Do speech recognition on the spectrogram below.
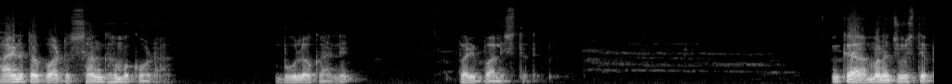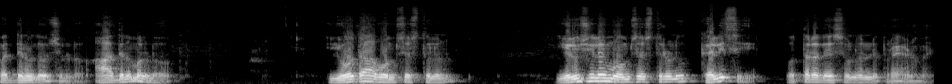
ఆయనతో పాటు సంఘము కూడా భూలోకాన్ని పరిపాలిస్తుంది. ఇంకా మనం చూస్తే పద్దెనిమిదో వచనంలో ఆ దినములలో యోధా వంశస్థులను ఎరుషులేం వంశస్థులను కలిసి ఉత్తర దేశంలోని ప్రయాణమై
